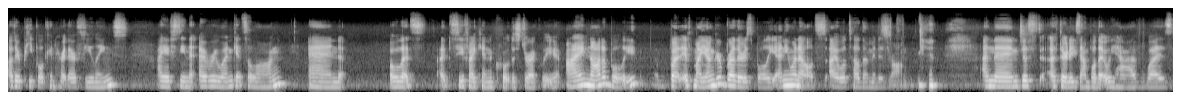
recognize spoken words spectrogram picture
other people can hurt their feelings. I have seen that everyone gets along. And oh, let's see if I can quote this directly. I'm not a bully. But if my younger brothers bully anyone else, I will tell them it is wrong. and then just a third example that we have was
